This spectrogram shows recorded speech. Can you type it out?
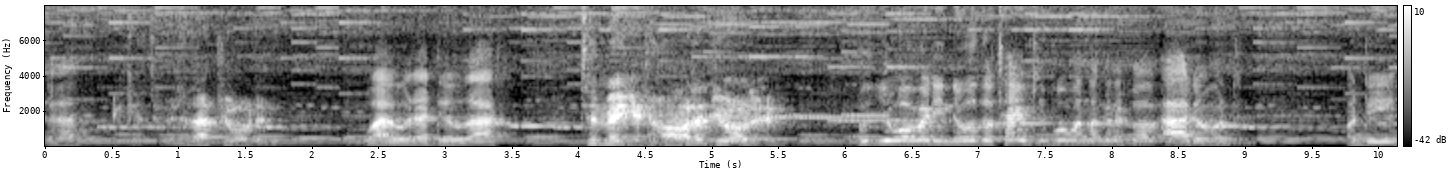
Yeah. It gets rid of that, Jordan. Why would I do that? To make it harder, Jordan. But you already know the types of Pokemon they're gonna come. I don't. Or do you?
